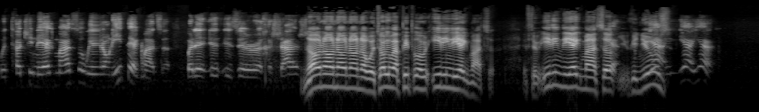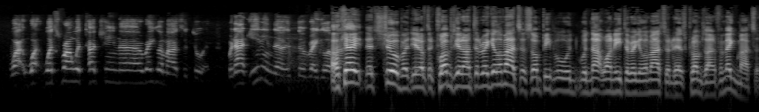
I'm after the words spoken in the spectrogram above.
with touching the egg matzah? We don't eat the egg matzah, but is, is there a chashash? No, no, no, no, no. We're talking about people who are eating the egg matzah. If they're eating the egg matzah, Yeah. you can use. Yeah, yeah, yeah. What what what's wrong with touching uh, regular matzah to it? We're not eating the the regular. matzah. Okay, that's true, but you know, if the crumbs get onto the regular matzah, some people would, would not want to eat the regular matzah that has crumbs on it from egg matzah.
